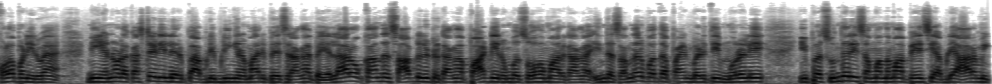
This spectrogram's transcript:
கொலை பண்ணிடுவேன் நீ என்னோட கஸ்டடியில் இருப்ப அப்படி இப்படிங்கிற மாதிரி பேசுகிறாங்க இப்போ எல்லாரும் உட்காந்து சாப்பிட்டுக்கிட்டு இருக்காங்க. பாட்டி ரொம்ப சோகமாக இருக்காங்க. இந்த சந்தர்ப்பத்தை பயன்படுத்தி முரளி இப்போ சுந்தரி சம்பந்தமாக பேசி அப்படியே ஆரம்பிக்கிறாங்க.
